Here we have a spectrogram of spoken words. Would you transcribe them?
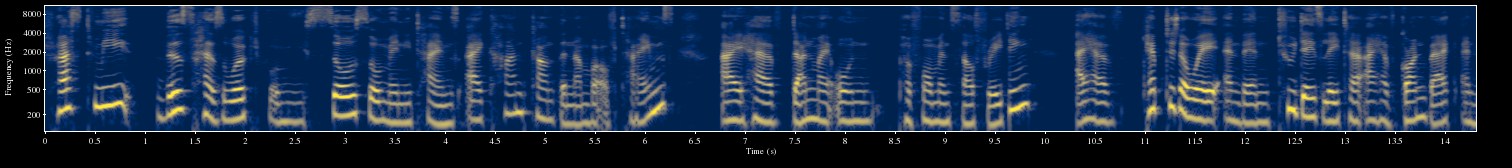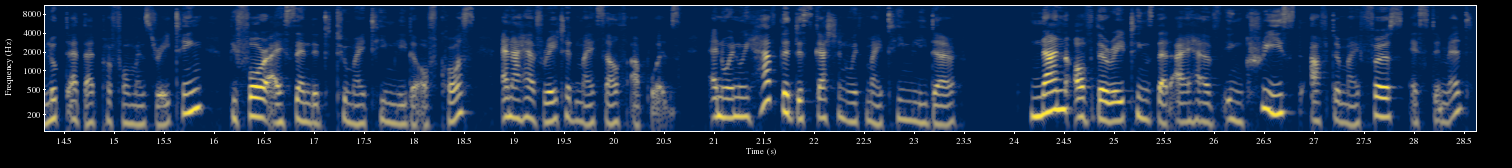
Trust me, this has worked for me so, so many times. I can't count the number of times I have done my own performance self rating. I have kept it away. And then two days later, I have gone back and looked at that performance rating before I send it to my team leader, of course. And I have rated myself upwards. And when we have the discussion with my team leader, none of the ratings that I have increased after my first estimate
